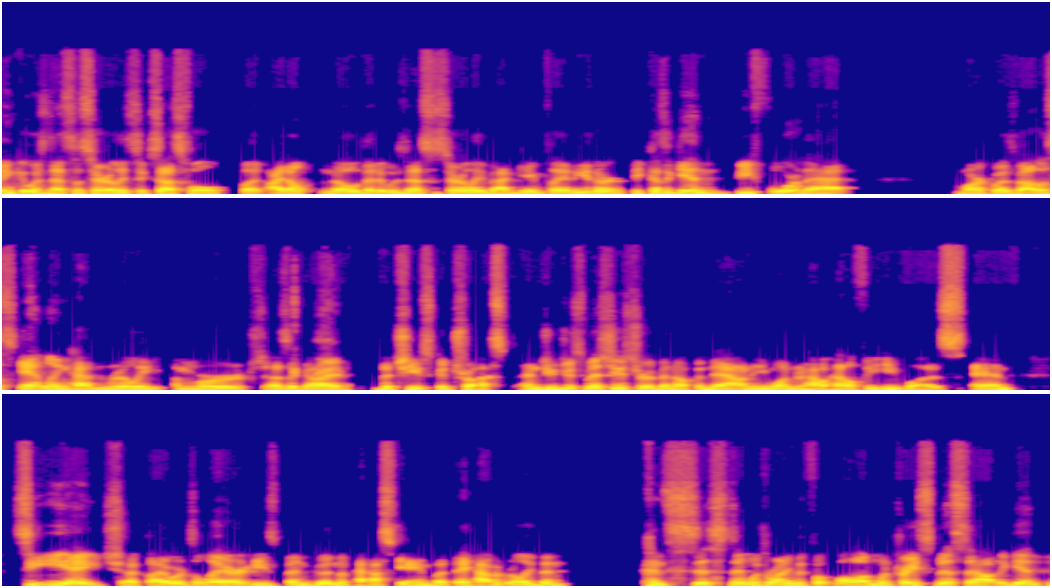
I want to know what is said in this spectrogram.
think it was necessarily successful, but I don't know that it was necessarily a bad game plan either. Because again, before that, Marquez Valdes-Scantling hadn't really emerged as a guy right. the Chiefs could trust. And Juju Smith Schuster had been up and down, and you wondered how healthy he was. And CEH, uh, Clyde Edwards-Helaire, he's been good in the past game, but they haven't really been consistent with running the football. And when Trey Smith's out, again,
